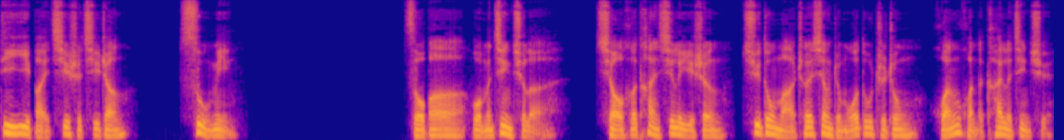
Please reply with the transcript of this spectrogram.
第一百七十七章宿命。走吧，我们进去了。巧合叹息了一声，驱动马车向着魔都之中缓缓的开了进去。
